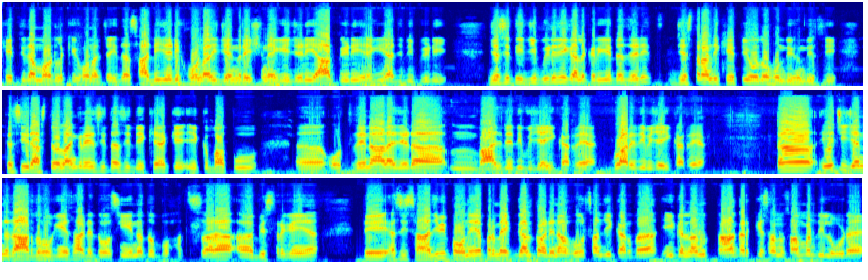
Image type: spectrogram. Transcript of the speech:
ਖੇਤੀ ਦਾ ਮਾਡਲ ਕੀ ਹੋਣਾ ਚਾਹੀਦਾ ਸਾਡੀ ਜਿਹੜੀ ਹੋਣ ਵਾਲੀ ਜਨਰੇਸ਼ਨ ਹੈਗੀ ਜਿਹੜੀ ਆਹ ਪੀੜ੍ਹੀ ਹੈਗੀ ਅੱਜ ਦੀ ਪੀੜ੍ਹੀ ਜੇ ਅਸੀਂ ਤੀਜੀ ਪੀੜ੍ਹੀ ਦੀ ਗੱਲ ਕਰੀਏ ਤਾਂ ਜਿਹੜੀ ਜਿਸ ਤਰ੍ਹਾਂ ਦੀ ਖੇਤੀ ਉਦੋਂ ਹੁੰਦੀ ਹੁੰਦੀ ਸੀ ਤੇ ਅਸੀਂ ਰਸਤੇ ਲੰਘ ਰਹੇ ਸੀ ਤਾਂ ਅਸੀਂ ਦੇਖਿਆ ਕਿ ਇੱਕ ਬਾਪੂ ਅ, ਉੱਠ ਦੇ ਨਾਲ ਜਿਹੜਾ ਬਾਜਰੇ ਦੀ ਬਿਜਾਈ ਕਰ ਰਿਹਾ ਗੁਆਰੇ ਦੀ ਬਿਜਾਈ ਕਰ ਰਿਹਾ। ਤਾਂ ਇਹ ਚੀਜ਼ਾਂ ਨਰਾਰਦ ਹੋ ਗਈਆਂ ਸਾਡੇ ਤੋਂ ਅਸੀਂ ਇਹਨਾਂ ਤੋਂ ਬਹੁਤ ਸਾਰਾ ਅ, ਗਏ ਆ ਤੇ ਅਸੀਂ ਸਾਂਝ ਵੀ ਪਾਉਂਦੇ ਆ ਪਰ ਮੈਂ ਇੱਕ ਗੱਲ ਤੁਹਾਡੇ ਨਾਲ ਹੋਰ ਸਾਂਝੀ ਕਰਦਾ, ਇਹ ਗੱਲਾਂ ਨੂੰ ਤਾਂ ਕਰਕੇ ਸਾਨੂੰ ਸਾਂਭਣ ਦੀ ਲੋੜ ਹੈ,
